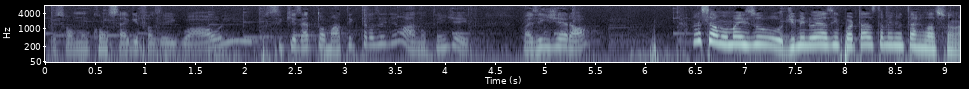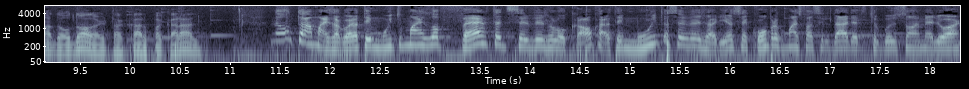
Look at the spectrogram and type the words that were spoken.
O pessoal não consegue fazer igual e se quiser tomar tem que trazer de lá, não tem jeito. Mas em geral, Anselmo, mas o diminuir as importadas também não tá relacionado ao dólar? Tá caro pra caralho? Não tá, mas agora tem muito mais oferta de cerveja local, cara. Tem muita cervejaria, você compra com mais facilidade, a distribuição é melhor.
